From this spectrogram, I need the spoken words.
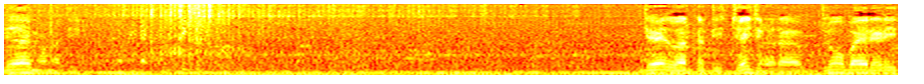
જય મામાજી જય દ્વારકાધીશ, જય જલારામ જો ભાઈ રેડી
